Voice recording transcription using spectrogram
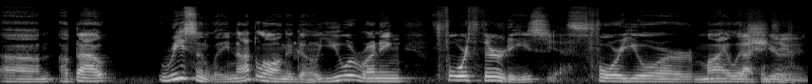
um, about recently, not long ago, you were running 430s Mm-hmm. Yes. for your mileage Back in your- June,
